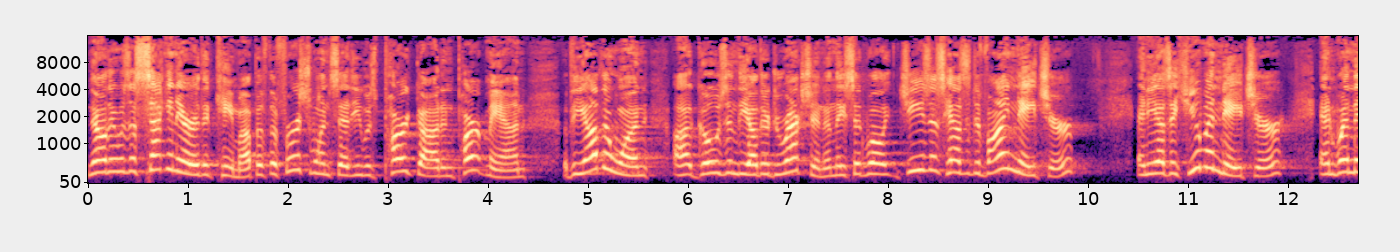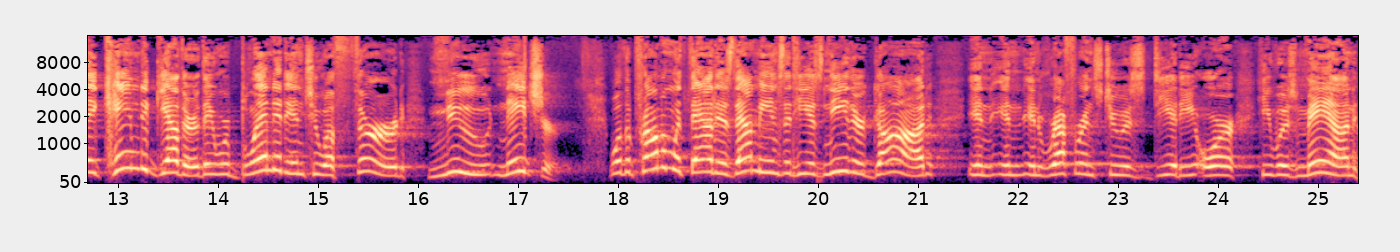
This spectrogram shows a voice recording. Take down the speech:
Now, there was a second error that came up. If the first one said he was part God and part man, the other one uh, goes in the other direction. And they said, well, Jesus has a divine nature and he has a human nature. And when they came together, they were blended into a third new nature. Well, the problem with that is that means that he is neither God in, in, in reference to his deity or he was man.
